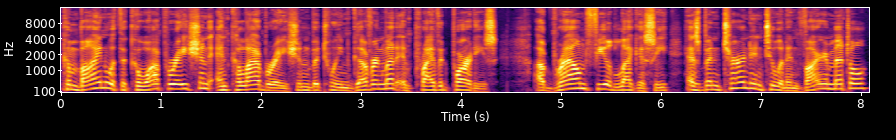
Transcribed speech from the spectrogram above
combined with the cooperation and collaboration between government and private parties, a brownfield legacy has been turned into an environmental,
